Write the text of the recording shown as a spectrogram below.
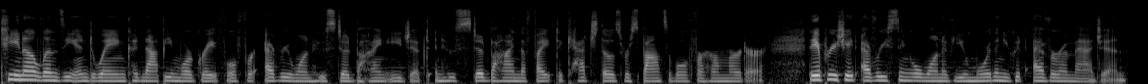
Tina, Lindsay, and Dwayne could not be more grateful for everyone who stood behind Egypt and who stood behind the fight to catch those responsible for her murder. They appreciate every single one of you more than you could ever imagine.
